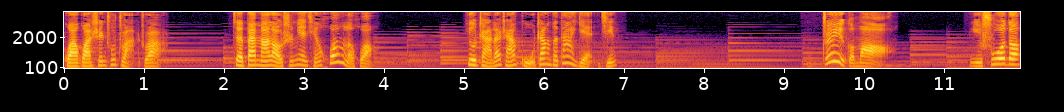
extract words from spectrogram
呱呱伸出爪爪，在斑马老师面前晃了晃，又眨了眨鼓胀的大眼睛。这个嘛，你说的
